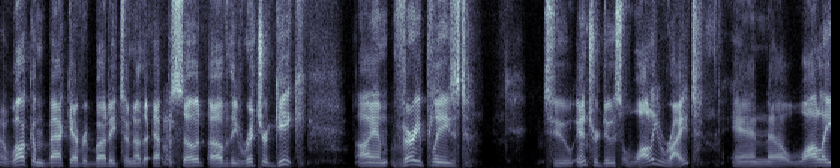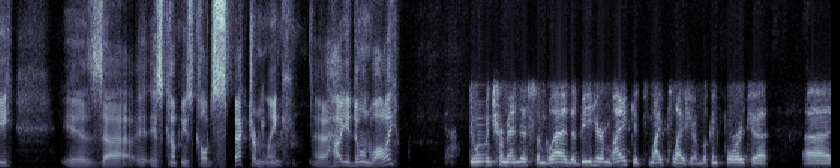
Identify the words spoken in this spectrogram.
Uh, welcome back, everybody, to another episode of The Richer Geek. I am very pleased to introduce Wally Wright. And uh, Wally is, uh, his company is called SpectrumLink. Uh, how you doing, Wally? Doing tremendous. I'm glad to be here, Mike. It's my pleasure. I'm looking forward to uh,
